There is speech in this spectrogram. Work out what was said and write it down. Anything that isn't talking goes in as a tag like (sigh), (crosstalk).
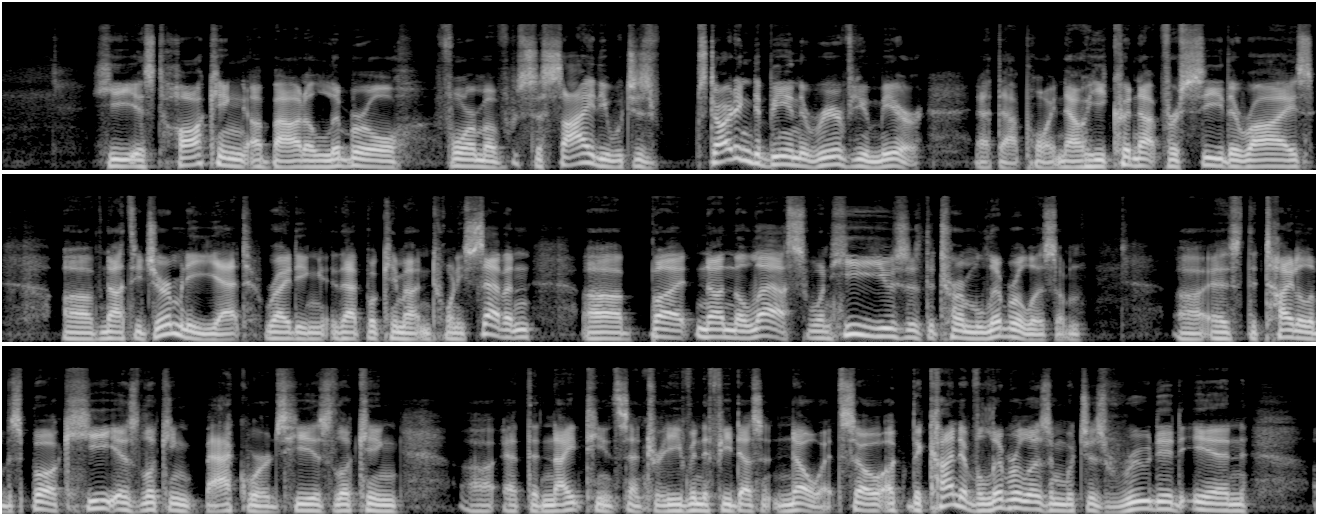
he is talking about a liberal form of society, which is starting to be in the rearview mirror at that point. Now, he could not foresee the rise of Nazi Germany yet, writing that book came out in 27. Uh, but nonetheless, when he uses the term liberalism uh, as the title of his book, he is looking backwards. He is looking uh, at the 19th century, even if he doesn't know it. So, uh, the kind of liberalism which is rooted in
